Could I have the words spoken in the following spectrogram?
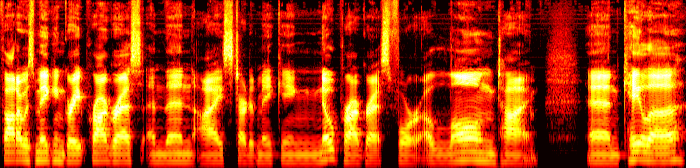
thought I was making great progress and then I started making no progress for a long time. And Kayla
